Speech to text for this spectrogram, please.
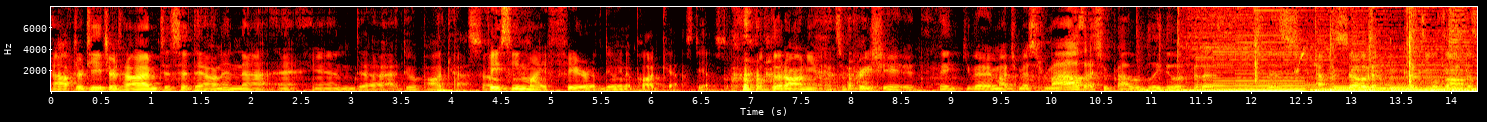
after teacher time, to sit down and uh, and uh, do a podcast. So. Facing my fear of doing a podcast, yes. well, good on you. It's appreciated. Thank you very much, Mr. Miles. I should probably do it for this this episode of the Principal's Office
